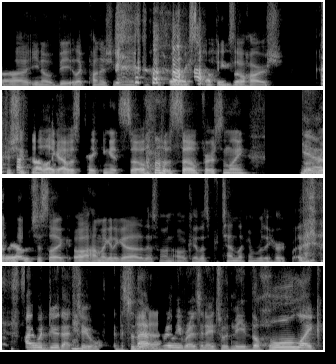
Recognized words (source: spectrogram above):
uh, you know, be like punishing me or like stop being so harsh because she thought like I was taking it so so personally. But Yeah. really, I was just like, oh, how am I gonna get out of this one? Okay, let's pretend like I'm really hurt by this. I would do that too. So that Yeah. really resonates with me. The whole like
